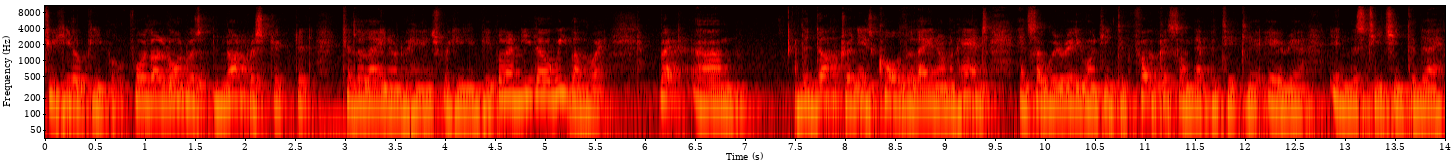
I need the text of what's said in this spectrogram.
to heal people. For the Lord was not restricted to the laying on of hands for healing people, and neither are we, by the way. But um, the doctrine is called the laying on of hands, and so we're really wanting to focus on that particular area in this teaching today.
